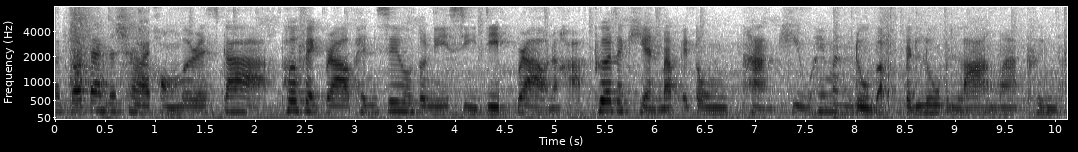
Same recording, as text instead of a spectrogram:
แล้วก็แตนจะใช้ของ m e r e s c a Perfect Brow Pencil ตัวนี้สี Deep Brow นะคะ เพื่อจะเขียนแบบไอ้ตรงหางคิ้วให้มันดูแบบเป็นรูปเป็นร่างมากขึ้นนะ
